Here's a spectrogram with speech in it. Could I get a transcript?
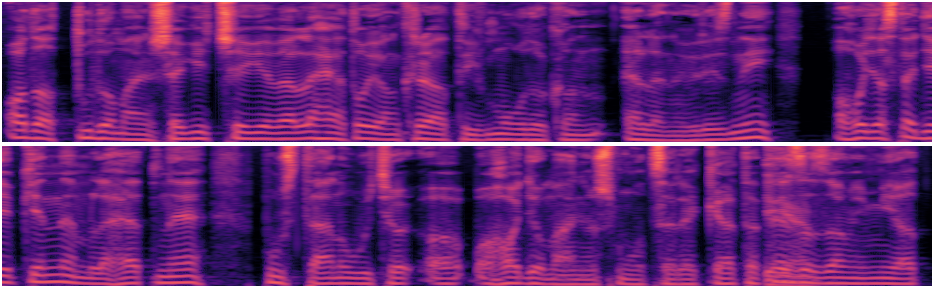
adattudomány segítségével lehet olyan kreatív módokon ellenőrizni, ahogy azt egyébként nem lehetne pusztán úgy hogy a, a hagyományos módszerekkel. Tehát Igen. ez az, ami miatt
